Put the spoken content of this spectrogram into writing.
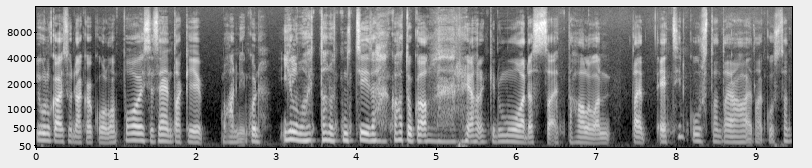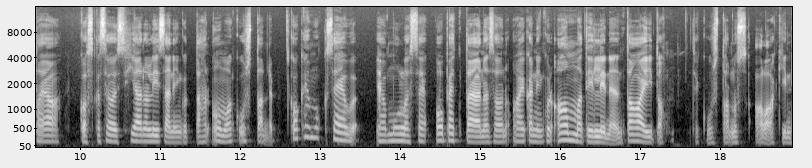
julkaisunäkökulma pois ja sen takia mä oon niin kuin ilmoittanut nyt siitä katukalleriankin muodossa, että haluan tai etsin kustantajaa, haetaan kustantajaa, koska se olisi hieno lisä niin kuin tähän omakustanne kokemukseen ja mulle se opettajana se on aika niin kuin ammatillinen taito, se kustannusalakin.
